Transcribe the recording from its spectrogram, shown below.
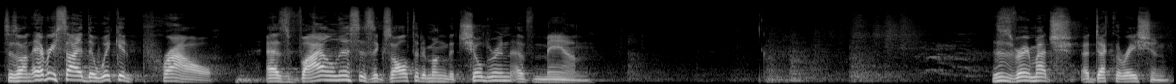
It says, On every side the wicked prowl, as vileness is exalted among the children of man. This is very much a declaration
